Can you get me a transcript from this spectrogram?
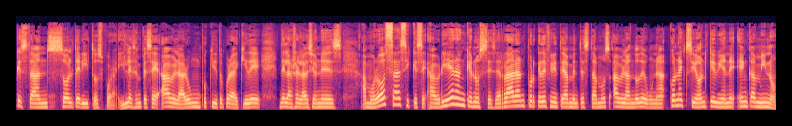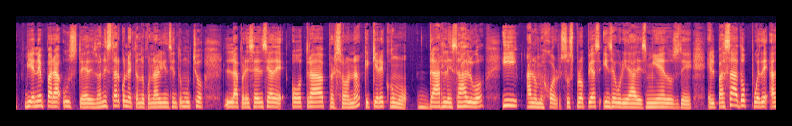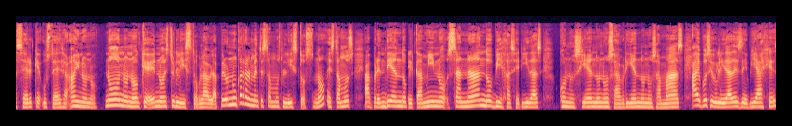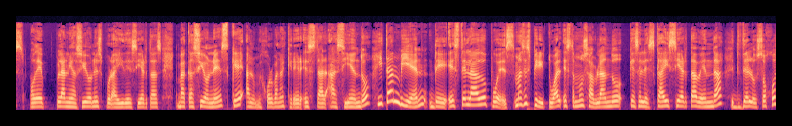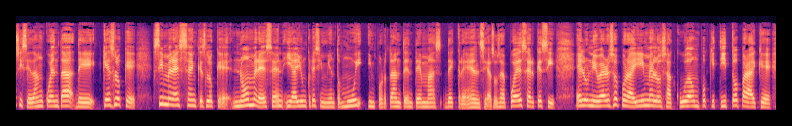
que están solteritos por ahí. Les empecé a hablar un poquito por aquí de, de las relaciones amorosas y que se abrieran, que no se cerraran, porque definitivamente estamos hablando de una conexión que viene en camino, viene para ustedes, van a estar conectando con alguien. Siento mucho la presencia de otra persona que quiere como darles algo y a lo mejor sus propias inseguridades, miedos de el pasado puede hacer que ustedes, ay no, no, no, no, no, que no estoy listo, bla, bla, pero nunca realmente estamos listos, ¿no? Estamos aprendiendo el camino, sanando viejas heridas, conociéndonos, abriéndonos a más. Hay posibilidades de viajes o de planeaciones por ahí de ciertas vacaciones que a lo mejor van a querer estar haciendo. Y también de este lado, pues más espiritual, estamos hablando que se les cae cierta venda de los ojos y se dan cuenta de qué es lo que sí merecen, qué es lo que no merecen y hay un crecimiento muy importante en temas de creencias. O sea, puede ser que sí, el universo por ahí me lo sacuda un poquitito para que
